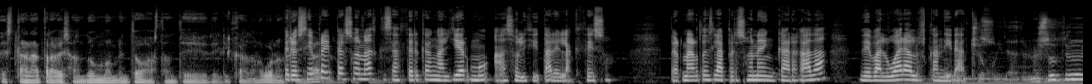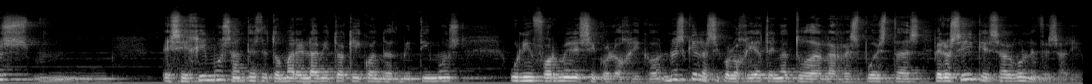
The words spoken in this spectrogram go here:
están atravesando un momento bastante delicado. ¿no? Bueno, en Pero siempre hay general, personas que se acercan al yermo a solicitar el acceso. Bernardo es la persona encargada de evaluar a los Mucho candidatos. cuidado. Nosotros mm, exigimos, antes de tomar el hábito aquí, cuando admitimos un informe psicológico. No es que la psicología tenga todas las respuestas, pero sí que es algo necesario.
